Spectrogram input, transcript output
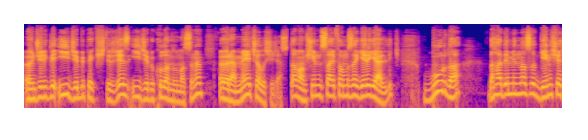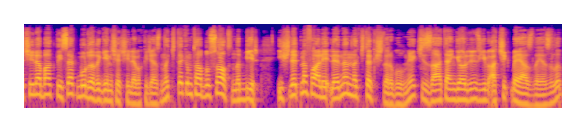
öncelikle iyice bir pekiştireceğiz. iyice bir kullanılmasını öğrenmeye çalışacağız. Tamam şimdi sayfamıza geri geldik. Burada daha demin nasıl geniş açıyla baktıysak burada da geniş açıyla bakacağız. Nakit akım tablosu altında bir işletme faaliyetlerinden nakit akışları bulunuyor ki zaten gördüğünüz gibi açık beyazla yazılı.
